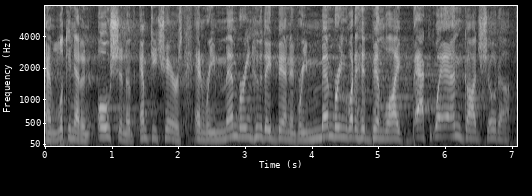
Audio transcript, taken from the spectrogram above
and looking at an ocean of empty chairs and remembering who they'd been and remembering what it had been like back when God showed up.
